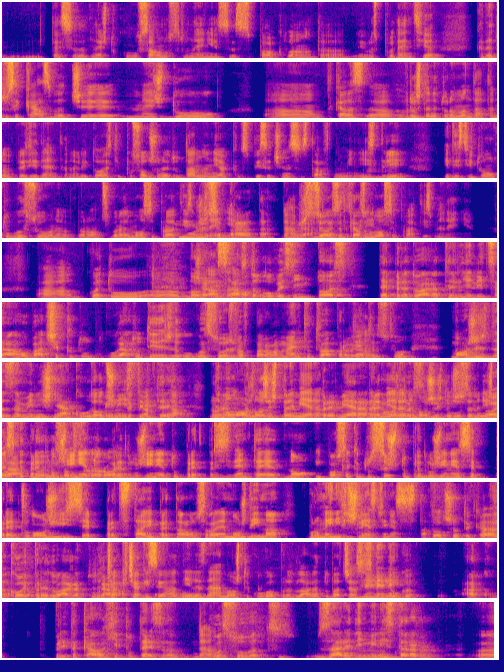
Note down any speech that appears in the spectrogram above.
те са нещо колосално в сравнение с по-актуалната юриспруденция, където се казва, че между а, така да, а, връщането на мандата на президента, нали, т.е. и посочването там на някакъв списъчен състав на министри mm-hmm. и действителното гласуване в Народното събрание може да се правят изменения. Може да се правят, да. Да, Конституционен съд казва, може да се правят изменения. А, което... А, може, Чакай аз, само аз... да го обясним. Тоест, те предлагат едни лица, обаче като, когато отидеш да го гласуваш в парламента, това правителство, да. можеш да замениш някой от Точно министрите. Така, да. Но не, не, можеш, не можеш премиера. Премиера не, премиера не можеш да, да го замениш. Тоест, да. предложението, предложението пред президента е едно и после като същото предложение се предложи и се представи пред Народно събрание, може да има промени в членствения състав. Точно така. И кой предлага тогава? Чакай, чакай сега. Ние не знаем още кого предлагат, обаче аз не, не, не. тук. Ако при такава хипотеза да. гласуват заради министър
